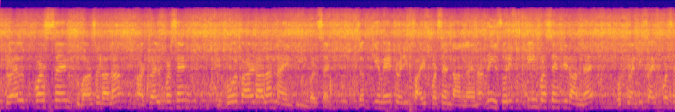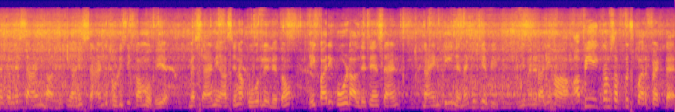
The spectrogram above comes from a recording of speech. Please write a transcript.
ट्वेल्व परसेंट दोबारा से डाला हाँ ट्वेल्व परसेंट एक और बार डाला नाइनटीन परसेंट जबकि हमें ट्वेंटी फाइव परसेंट डालना है ना, नहीं सॉरी फिफ्टीन परसेंट ही डालना है और ट्वेंटी फाइव परसेंट हमें सैंड डाल यानी सैंड थोड़ी सी कम हो गई है। मैं सैंड यहाँ से ना और ले लेता हूँ, एक बार और डाल देते हैं सैंड नाइनटीन है ना, क्योंकि अभी, ये मैंने डाली हाँ अभी एकदम सब कुछ परफेक्ट है।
